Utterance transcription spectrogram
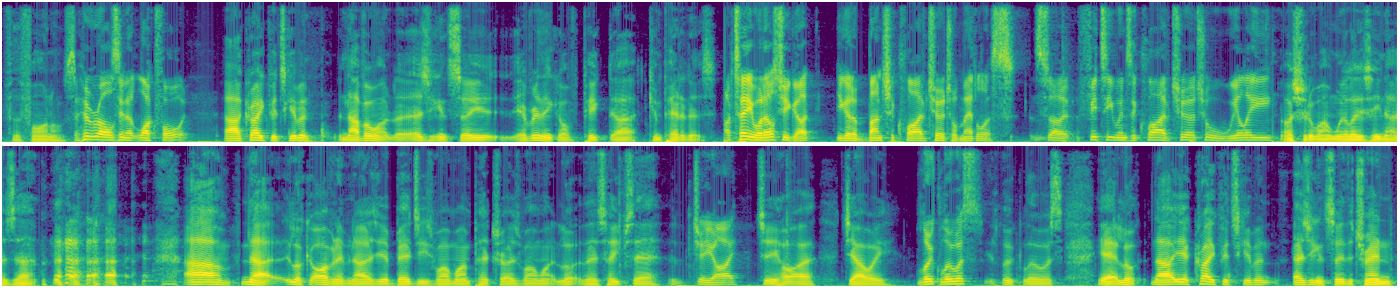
for the finals. So Who rolls in at lock forward? Uh, Craig Fitzgibbon, another one. As you can see, everything I've picked are competitors. I'll tell you what else you got. You got a bunch of Clive Churchill medalists. So Fitzy wins the Clive Churchill. Willie. I should have won Willie's. He knows that. um, no, look, I haven't even noticed. Yeah, Bedgie's won one. Petro's won one. Look, there's heaps there. GI. G High, Joey, Luke Lewis. Luke Lewis. Yeah, look, no, yeah, Craig Fitzgibbon. As you can see, the trend.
